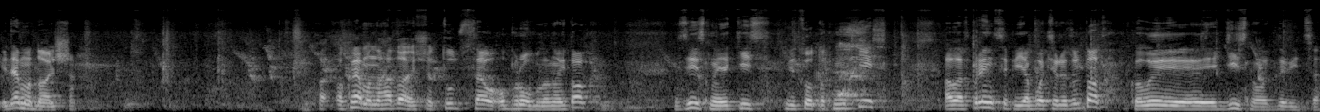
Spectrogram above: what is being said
Йдемо далі. Окремо нагадаю, що тут все оброблено і так. Звісно, якийсь відсоток мух але в принципі я бачу результат, коли дійсно, от дивіться,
